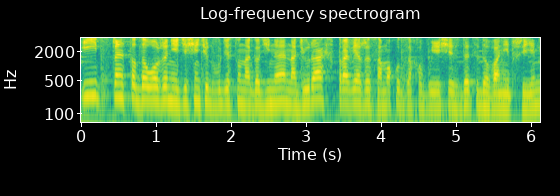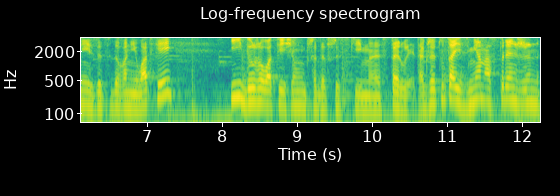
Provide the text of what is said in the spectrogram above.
i często dołożenie 10-20 na godzinę na dziurach sprawia, że samochód zachowuje się zdecydowanie przyjemniej, zdecydowanie łatwiej i dużo łatwiej się przede wszystkim e, steruje. Także tutaj zmiana sprężyn e,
